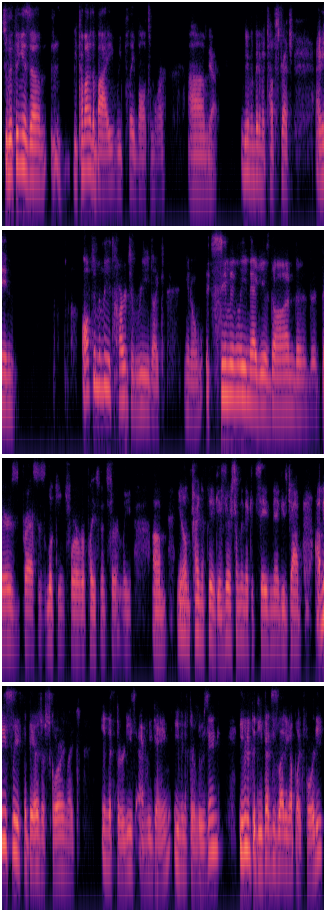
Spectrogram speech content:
so the thing is, um, we come out of the bye, we play Baltimore. Um, Yeah. we have a bit of a tough stretch. I mean, ultimately, it's hard to read. Like, you know, it's seemingly Nagy is gone. The the Bears press is looking for a replacement. Certainly, um, you know, I'm trying to think: is there something that could save Nagy's job? Obviously, if the Bears are scoring like in the 30s every game, even if they're losing, even if the defense is letting up like 40,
